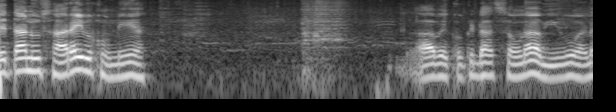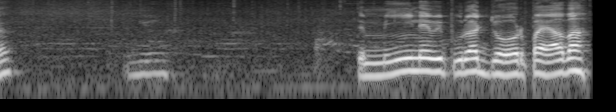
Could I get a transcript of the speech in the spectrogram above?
ਤੇ ਤੁਹਾਨੂੰ ਸਾਰਾ ਹੀ ਵਿਖਾਉਂਦੇ ਆ। ਆ ਵੇਖੋ ਕਿੱਡਾ ਸੋਹਣਾ ਵਿਊ ਆ ਨਾ। ਤੇ ਮੀਂਹ ਨੇ ਵੀ ਪੂਰਾ ਜ਼ੋਰ ਪਾਇਆ ਵਾ।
